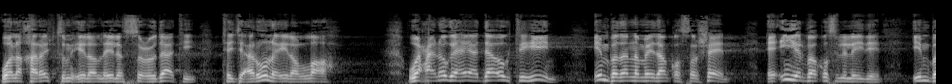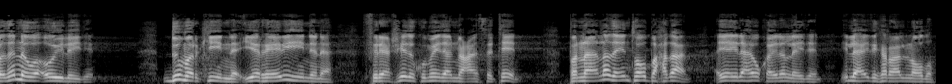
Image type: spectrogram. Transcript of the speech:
wala kharajtum ila asacuudaati taj'aruuna ila allah. Waxaan ogahay haddaa og tihiin in badanna maydaan qosolsheen ee in yar baa qosli laydeen in badanna waa ooyi laydeen dumarkiinna iyo reerihiinnana firaashyada kumaydaan macaansateen. Bannaanada inta u baxdaan ayaa ilaahay u qaylan laydeen ilaha idinka raalli noqdo.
